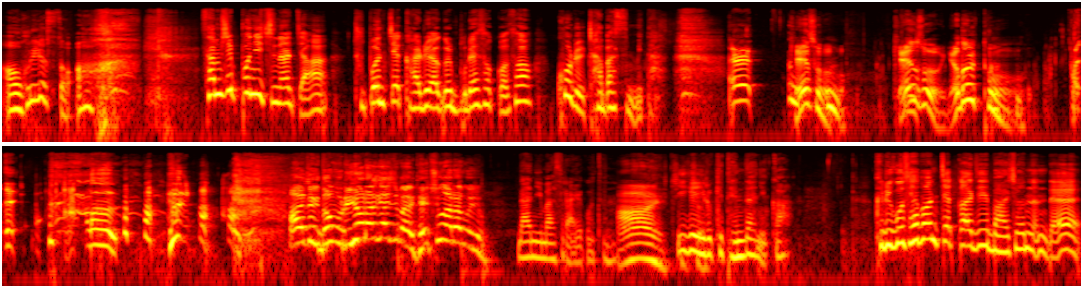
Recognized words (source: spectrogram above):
어 흘렸어. 아. 30분이 지나자 두 번째 가루약을 물에 섞어서 코를 잡았습니다. 계속, 계속 8통. 아, 저기 너무 리얼하게 하지 말고 대충 하라고 좀. 난 이 맛을 알거든. 아이, 이게 이렇게 된다니까. 그리고 세 번째까지 마셨는데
